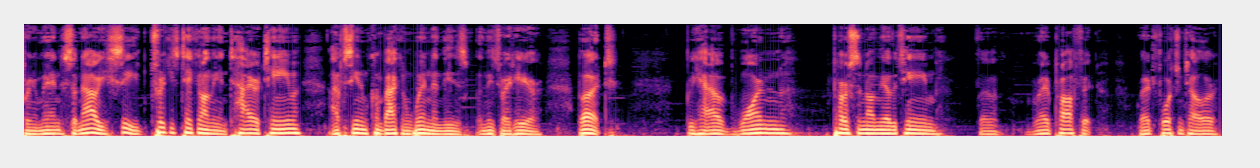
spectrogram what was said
bring them in. So now you see Tricky's taking on the entire team. I've seen him come back and win in these in these right here, but we have one person on the other team, the Red Prophet, Red Fortune Teller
